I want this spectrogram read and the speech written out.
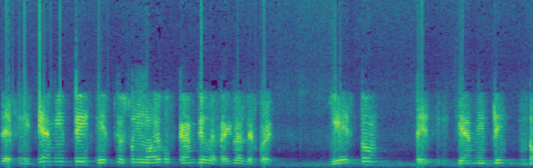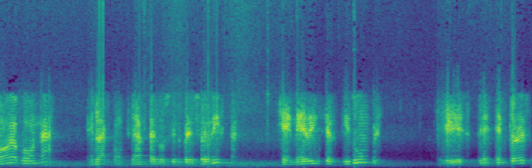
Definitivamente esto es un nuevo cambio de reglas de juego y esto definitivamente no abona en la confianza de los inversionistas, genera incertidumbre. Este, entonces,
